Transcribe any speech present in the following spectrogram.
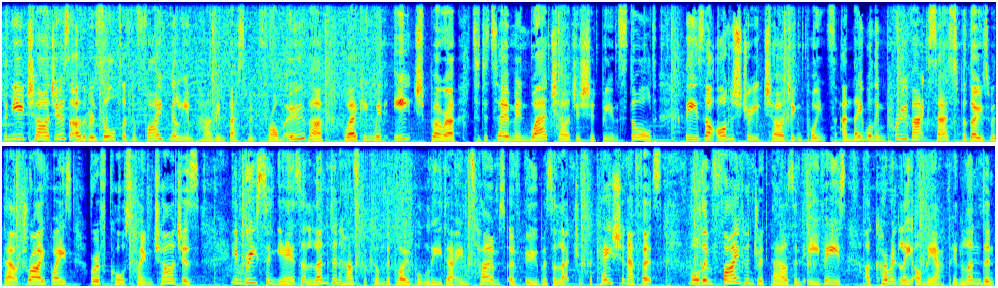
The new chargers are the result of a £5 million investment from Uber, working with each borough to determine where chargers should be installed. These are on street charging points and they will improve access for those without driveways or, of course, home chargers. In recent years, London has become the global leader in terms of Uber's electrification efforts. More than 500,000 EVs are currently on the app in London,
